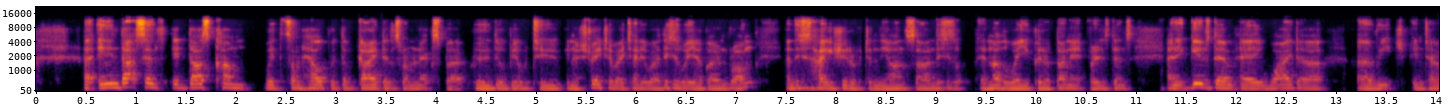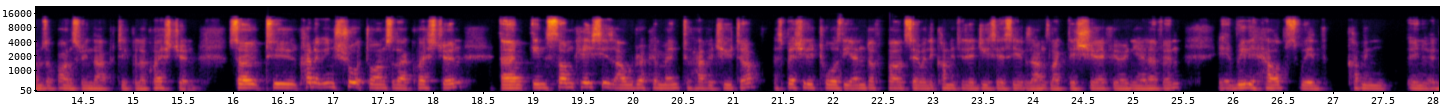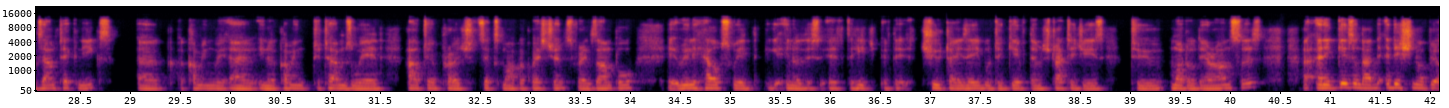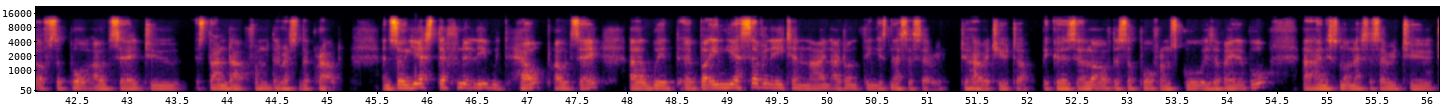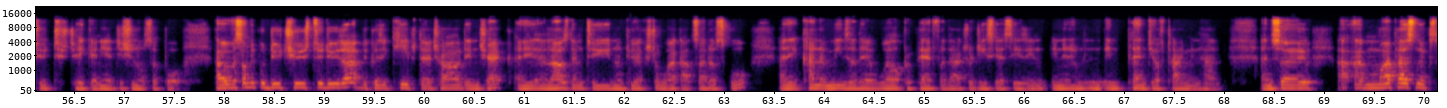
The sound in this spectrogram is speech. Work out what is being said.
Uh, and in that sense, it does come with some help with the guidance from an expert who they'll be able to, you know, straight away tell you, well, this is where you're going wrong. And this is how you should have written the answer. And this is another way you could have done it, for instance. And it gives them a wider uh, reach in terms of answering that particular question. So to kind of in short to answer that question, um, in some cases, I would recommend to have a tutor, especially towards the end of, I would say, when they come into their GCSE exams, like this year, if you're in year 11, it really helps with coming, know, exam techniques uh, coming with uh, you know coming to terms with how to approach six marker questions for example. It really helps with you know this if the if the tutor is able to give them strategies to model their answers. Uh, and it gives them that additional bit of support i would say to stand out from the rest of the crowd. And so yes definitely with help i would say uh, with uh, but in year seven eight and nine i don't think it's necessary to have a tutor because a lot of the support from school is available uh, and it's not necessary to to to take any additional support. However some people do choose to do that because it keeps their child in check and it allows them to you know do extra work outside of school and it kind of means that they're well prepared for the actual GCSEs in in, in plenty of time in hand and so uh, my personal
